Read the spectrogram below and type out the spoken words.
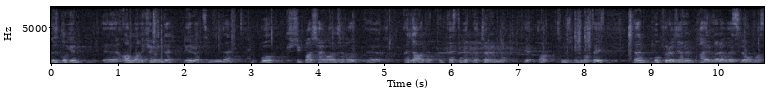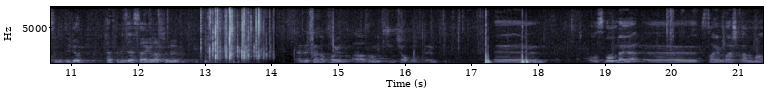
Biz bugün e, Almalı köyünde bir üretiminde bu küçükbaş hayvancılığı e, 50 adetli teslim etme törenine atmış bulunmaktayız. Ben bu projenin hayırlara vesile olmasını diliyorum. Hepinize saygılar sunuyorum. 50 tane koyun aldığım için çok mutluyum. Ee, Osman Bey'e, e, Sayın Başkanıma,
